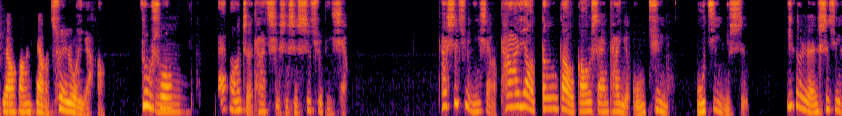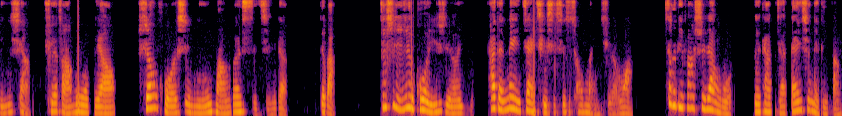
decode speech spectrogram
标方向，脆弱也好，就是说，来访者他其实是失去理想，他失去理想，他要登到高山，他也无惧无济于事。一个人失去理想，缺乏目标，生活是迷茫跟死寂的，对吧？就是日过一日而已，他的内在其实是充满绝望。这个地方是让我对他比较担心的地方。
